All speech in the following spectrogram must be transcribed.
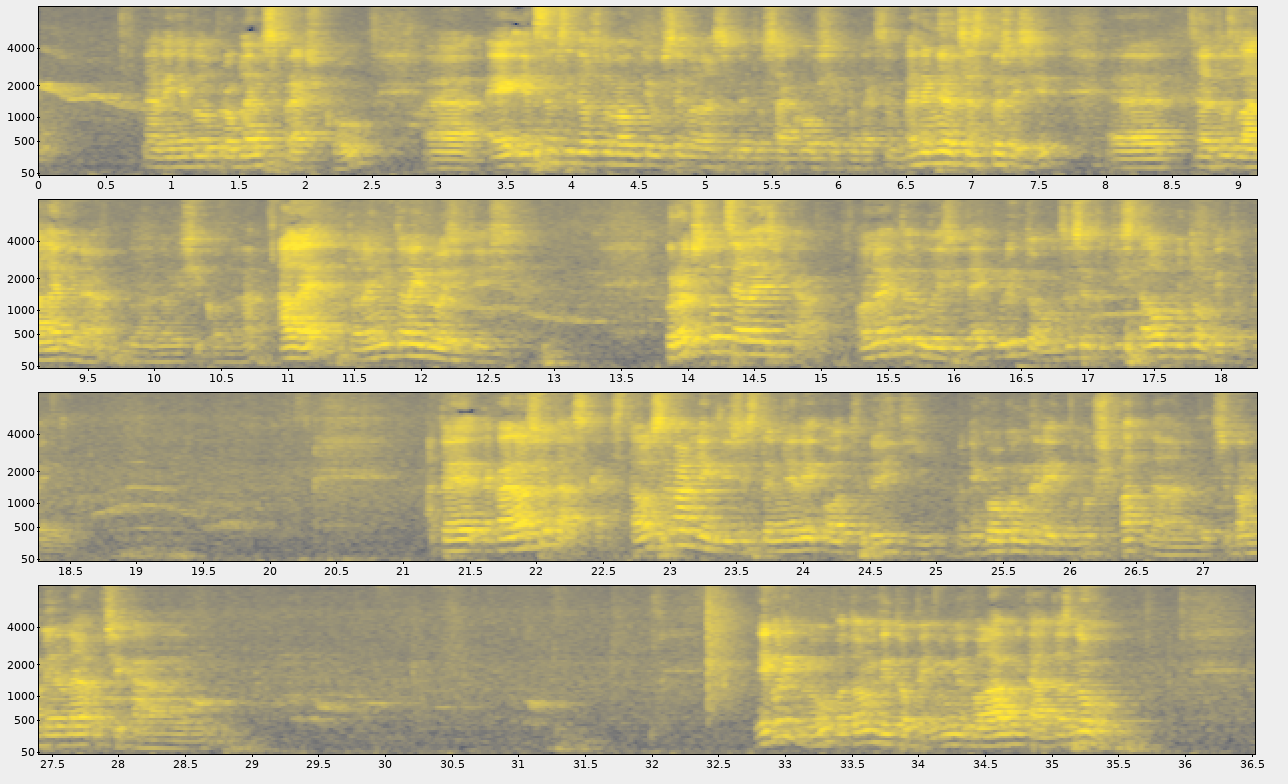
Na vině byl problém s pračkou. Eh, a jak jsem seděl v tom autě, už jsem na sobě to sako, všechno, tak jsem úplně neměl čas to řešit. Eh, celé to zvládla Nina, byla velmi šikovná. Ale to není to nejdůležitější. Proč to celé říkám? Ono je to důležité kvůli tomu, co se totiž stalo po tom vytopení. A to je taková další otázka. Stalo se vám někdy, že jste měli od lidí, od někoho konkrétního špatná nebo třeba milná očekávání? Několik dnů po tom vytopení mi volá můj táta znovu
